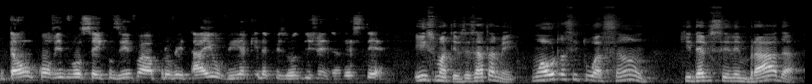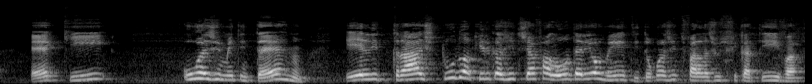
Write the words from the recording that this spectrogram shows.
Então, convido você, inclusive, a aproveitar e ouvir aquele episódio de Desvendando STF. Isso, Matheus, exatamente. Uma outra situação que deve ser lembrada é que o regimento interno ele traz tudo aquilo que a gente já falou anteriormente. Então, quando a gente fala da justificativa,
